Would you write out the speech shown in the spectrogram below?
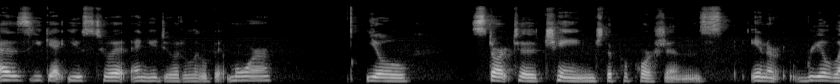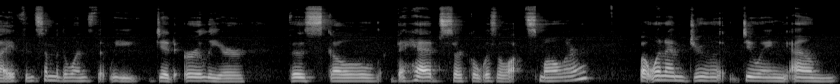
as you get used to it and you do it a little bit more, you'll start to change the proportions in real life. And some of the ones that we did earlier, the skull, the head circle was a lot smaller. But when I'm do doing um,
